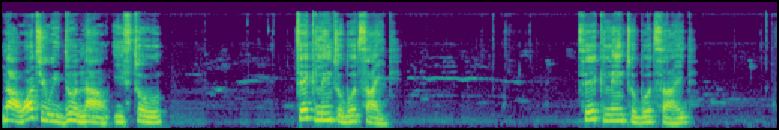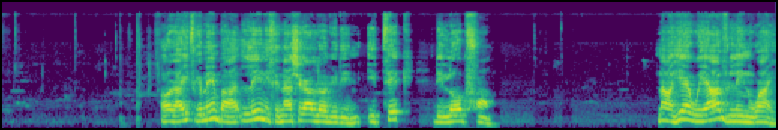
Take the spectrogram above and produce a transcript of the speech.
Now, what you will do now is to take ln to both sides. Take ln to both sides. All right, remember, ln is a natural logarithm. It take the log form. Now here we have ln y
